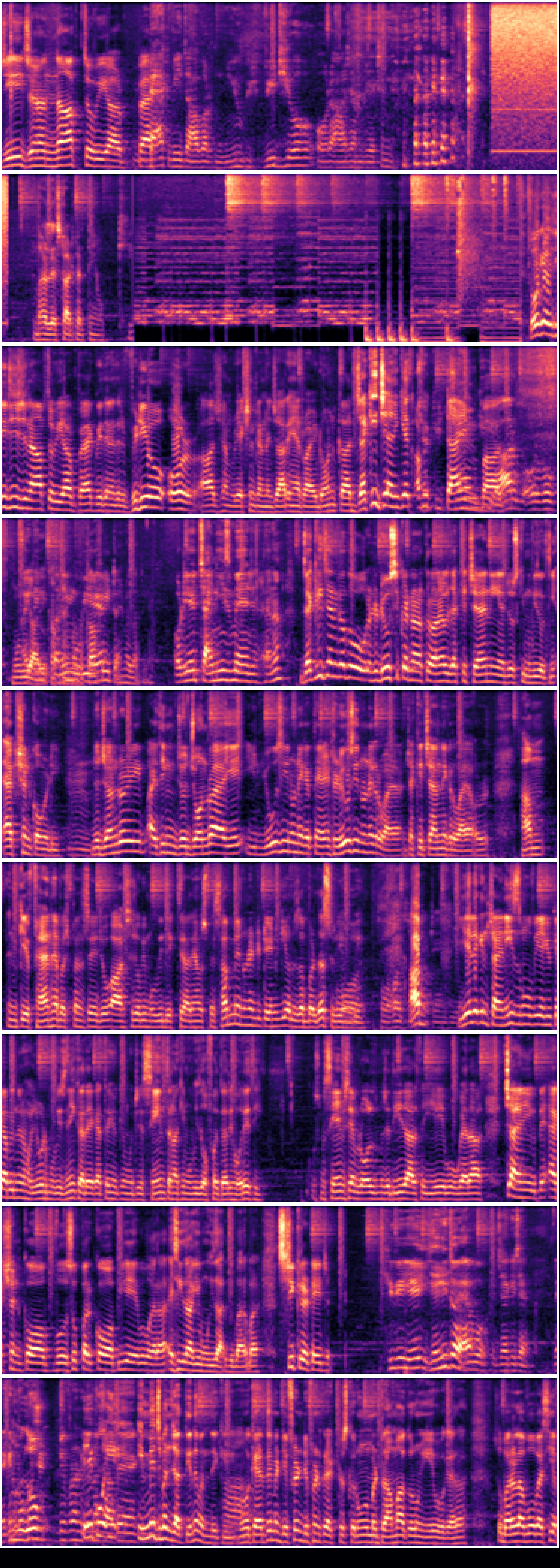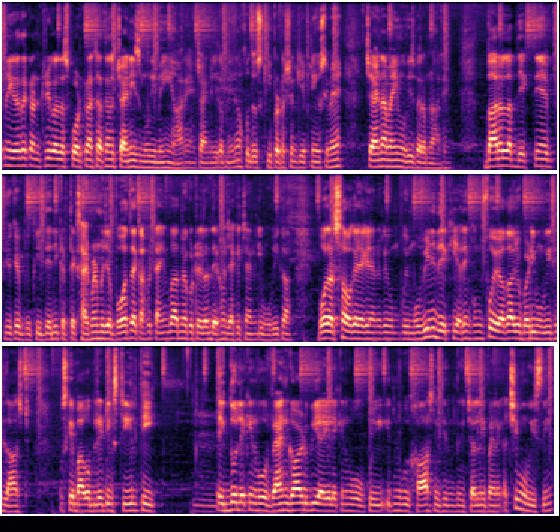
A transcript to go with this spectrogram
जी जनाब तो we are back back with our new video और आज हम रिएक्शन भर स्टार्ट करते हैं ओके ओके जी जी जनाब तो we are back with another video और आज हम रिएक्शन करने जा रहे हैं राइडोन का। जैकी चैन की काफ़ी टाइम बाद और वो मूवी आ रही है काफ़ी टाइम बाद आ रही है। और ये चाइनीज़ में है ना? जैकी चैन का तो इंट्रोड्यूस ही करना कराने वाला जैकी चैन ही है जो उसकी मूवीज़ होती हैं एक्शन कॉमेडी जो जनरली आई थिंक जो जॉनरा है ये यूज़ ही इन्होंने कहते हैं इंट्रोड्यूस ही इन्होंने करवाया जैकी चैन ने करवाया और हम इनके फ़ैन हैं बचपन से जो आज से जो भी मूवी देखते आ रहे हैं उसमें सब में इन्होंने डिटेन किया और ज़बरदस्त हुई मूवी अब ये लेकिन चाइनीज़ मूवी है क्योंकि अब इन्होंने हॉलीवुड मूवीज़ नहीं करे कहते क्योंकि मुझे सेम तरह की मूवीज़ ऑफ़र कर हो रही थी। उसमें सेम सेम रोल मुझे दिए जा रहे थे, ये, वो, वगैरह। चाइनी कहते एक्शन कॉप वो सुपर कॉप ये, वो, वगैरह, इसी तरह की मूवीज़ आ रही थी बार बार। सीक्रेट एज क्योंकि ये, यही तो है वो जैकी चैन लेकिन वो लोग डिफरेंट एक वो इमेज बन जाती है ना बंदे की। वो कहते हैं मैं डिफरेंट डिफरेंट करेक्टर्स करूँ मैं ड्रामा करूँ ये वगैरह। तो बहरहाल वो वैसे ही अपनी कहते कंट्री को सपोर्ट करना चाहते हैं तो चाइनीज़ मूवी में ही आ रहे हैं। चाइनीज़ अपनी ना खुद उसकी प्रोडक्शन की अपनी उसी में चाइना में ही मूवीज़ पर बना रहे हैं। बहरहाल अब देखते हैं क्योंकि क्योंकि देरी करते एक्साइटमेंट मुझे बहुत है। काफ़ी टाइम बाद मैं को ट्रेलर देखा हूँ जैकी चैन की मूवी का। बहुत अच्छा हो गया जैकी चैन की कोई मूवी नहीं देखी। आई थिंक कुंफू योगा जो बड़ी मूवी थी लास्ट उसके बाद वो ब्लीडिंग स्टील थी। एक दो लेकिन वो वैन गार्ड भी आई लेकिन वो कोई इतनी कोई खास नहीं थी इतनी चल नहीं पाई। अच्छी मूवीज़ थी।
